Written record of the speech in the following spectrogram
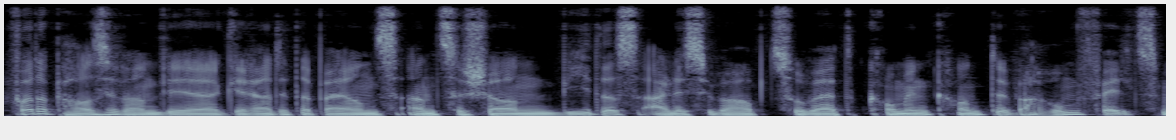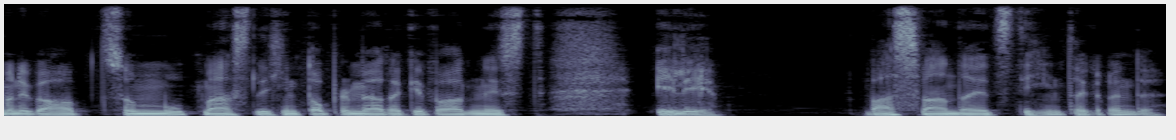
Vor der Pause waren wir gerade dabei, uns anzuschauen, wie das alles überhaupt so weit kommen konnte, warum Felsmann überhaupt zum mutmaßlichen Doppelmörder geworden ist. Eli, was waren da jetzt die Hintergründe?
